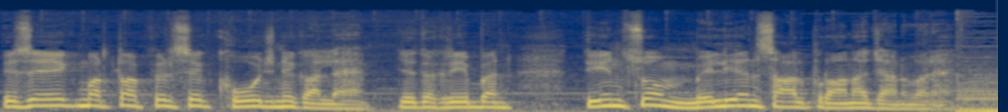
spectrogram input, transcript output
اسے ایک مرتبہ پھر سے کھوج نکالا ہے، یہ تقریباً تین سو ملین سال پرانا جانور ہے۔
